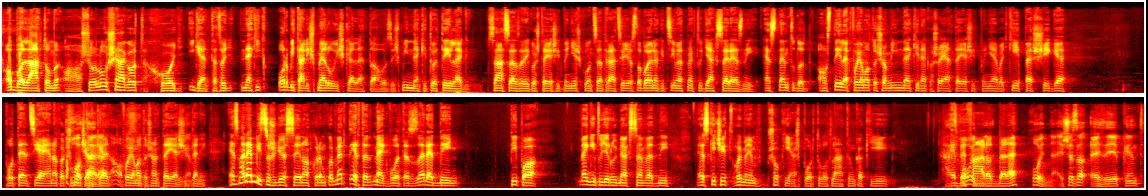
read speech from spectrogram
abban látom a hasonlóságot, hogy igen, tehát hogy nekik orbitális meló is kellett ahhoz, és mindenkitől tényleg százszázalékos teljesítmény és koncentráció, hogy azt a bajnoki címet meg tudják szerezni. Ezt nem tudod, ahhoz tényleg folyamatosan mindenkinek a saját teljesítménye vagy képessége potenciájának a csúcsán határán, kell abszolút. folyamatosan teljesíteni. Ez már nem biztos, hogy összejön akkor, amikor, mert érted, megvolt ez az eredmény, pipa megint ugyanúgy megszenvedni. Ez kicsit, hogy mondjam, sok ilyen sportolót látunk, aki hát ebbe hogyne. fárad bele. Hogyne. És ez, a, ez egyébként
